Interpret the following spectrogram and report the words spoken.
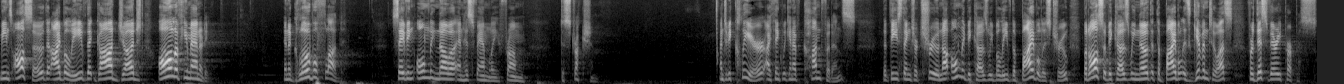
means also that I believe that God judged all of humanity in a global flood, saving only Noah and his family from destruction. And to be clear, I think we can have confidence that these things are true, not only because we believe the Bible is true, but also because we know that the Bible is given to us for this very purpose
